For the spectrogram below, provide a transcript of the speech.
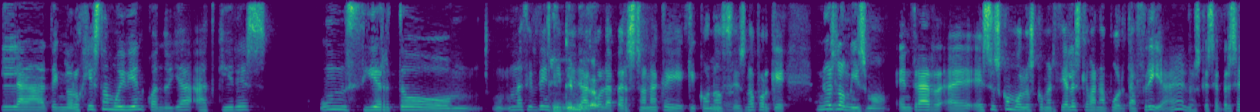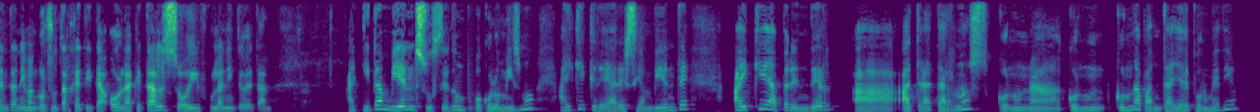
la tecnología está muy bien cuando ya adquieres un cierto, mm, una cierta intimidad, con la persona que, conoces, ¿no? Porque no es lo mismo entrar, eh, eso es como los comerciales que van a puerta fría, ¿eh? los que se presentan y van con su tarjetita, hola, ¿qué tal? Soy fulanito de tal. Aquí también sucede un poco lo mismo, hay que crear ese ambiente, hay que aprender a, tratarnos con una, con una pantalla de por medio.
